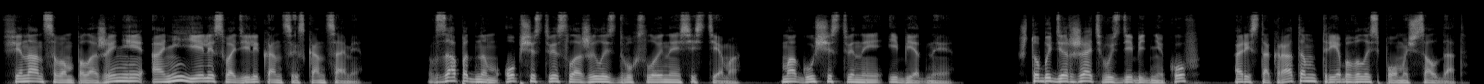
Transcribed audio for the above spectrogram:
В финансовом положении они еле сводили концы с концами. В западном обществе сложилась двухслойная система – могущественные и бедные. Чтобы держать в узде бедняков, аристократам требовалась помощь солдат.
